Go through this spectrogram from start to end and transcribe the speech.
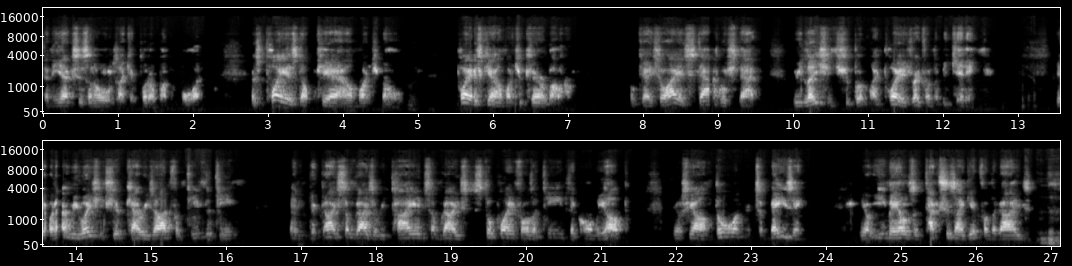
than the X's and O's I can put up on the board. Because players don't care how much you know. Players care how much you care about them. Okay, so I established that relationship with my players right from the beginning. You know, that relationship carries on from team to team. And the guys, some guys are retired, some guys still playing for other teams. They call me up, you know, see how I'm doing. It's amazing, you know, emails and texts I get from the guys. Mm-hmm.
